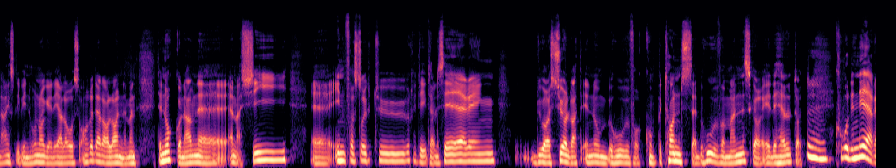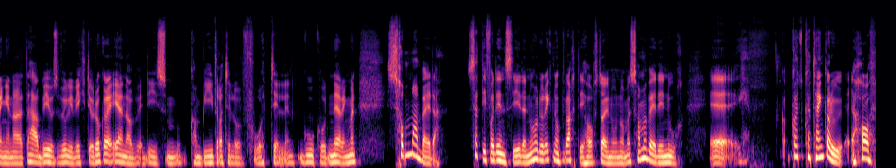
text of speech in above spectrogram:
næringslivet i Nord-Norge, det gjelder også andre deler av landet. Men det er nok å nevne energi, eh, infrastruktur, digitalisering. Du har selv vært innom behovet for kompetanse, behovet for mennesker i det hele tatt. Mm. Koordineringen av dette her blir jo selvfølgelig viktig, og dere er en av de som kan bidra til å få til en god koordinering. Men samarbeidet, sett ifra din side, nå har du riktignok vært i Harstad i noen år, men samarbeidet i nord eh, hva, hva, tenker du? Jeg, har,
